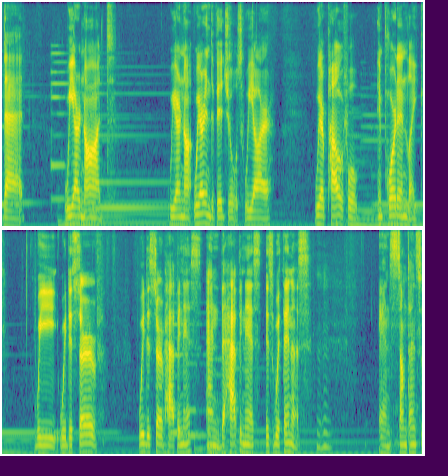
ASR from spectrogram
that we are not we are not we are individuals. We are we are powerful important like we we deserve we deserve happiness and the happiness is within us. Mm-hmm. And sometimes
